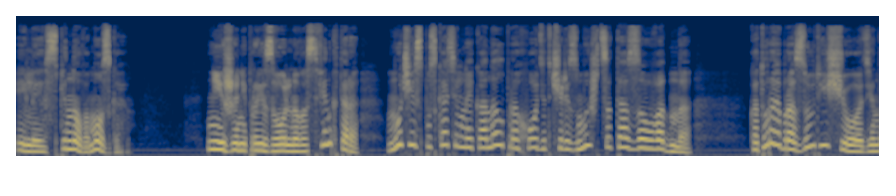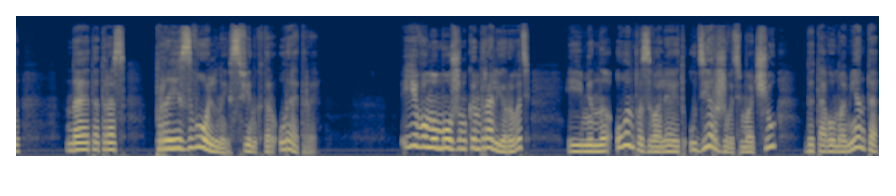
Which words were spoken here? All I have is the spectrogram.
или спинного мозга. Ниже непроизвольного сфинктера мочеиспускательный канал проходит через мышцы тазового дна – которые образуют еще один, на этот раз произвольный сфинктер уретры. Его мы можем контролировать, и именно он позволяет удерживать мочу до того момента,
